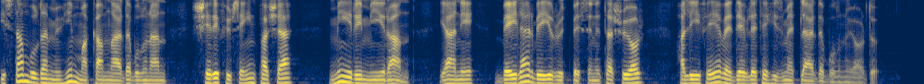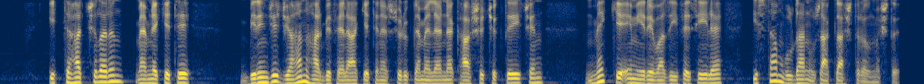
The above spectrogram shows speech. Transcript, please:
İstanbul'da mühim makamlarda bulunan Şerif Hüseyin Paşa Miri Miran yani Beylerbeyi rütbesini taşıyor, halifeye ve devlete hizmetlerde bulunuyordu. İttihatçıların memleketi birinci Cihan Harbi felaketine sürüklemelerine karşı çıktığı için Mekke emiri vazifesiyle İstanbul'dan uzaklaştırılmıştı.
